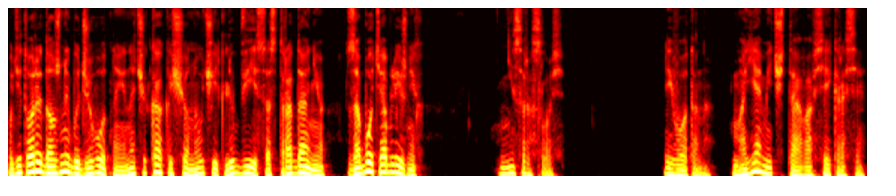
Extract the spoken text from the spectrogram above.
У детворы должны быть животные, иначе как еще научить любви, состраданию, заботе о ближних? Не срослось. И вот она, моя мечта во всей красе.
